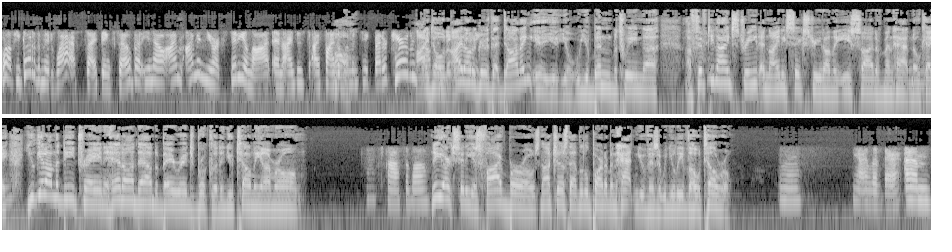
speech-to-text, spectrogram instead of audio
Well, if you go to the Midwest, I think so. But you know, I'm I'm in New York City a lot, and I just I find Oh. that women take better care of themselves. I don't. I don't cities. agree with that, darling. You, you, you, you've been between uh, uh, 59th Street and 96th Street on the east side of Manhattan. Okay, Mm-hmm. you get on the D train and head on down to Bay Ridge, Brooklyn, and you tell me I'm wrong. That's possible. New York City is five boroughs, not just that little part of Manhattan you visit when you leave the hotel room. Mm. Yeah, I live there. Um,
